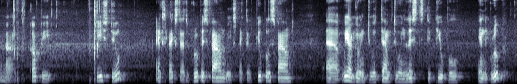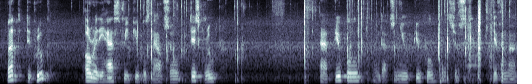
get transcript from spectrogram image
uh, copy these two. Expects that the group is found. We expect that the pupil is found. Uh, we are going to attempt to enlist the pupil in the group but the group already has three pupils now. So this group add pupil and that's a new pupil. Let's just give him a,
